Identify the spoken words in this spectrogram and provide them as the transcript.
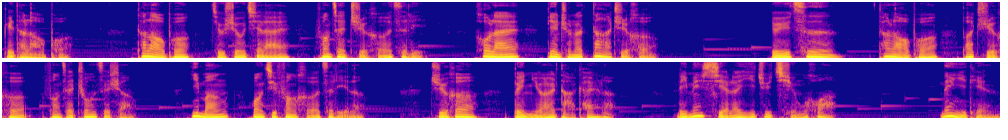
给他老婆，他老婆就收起来放在纸盒子里，后来变成了大纸盒。有一次，他老婆把纸鹤放在桌子上，一忙忘记放盒子里了。纸鹤被女儿打开了，里面写了一句情话。那一天，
